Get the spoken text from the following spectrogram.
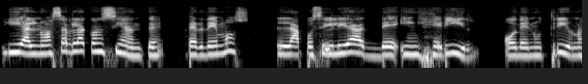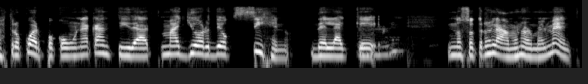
Y al no hacerla consciente, perdemos la posibilidad de ingerir o de nutrir nuestro cuerpo con una cantidad mayor de oxígeno de la que nosotros le damos normalmente.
